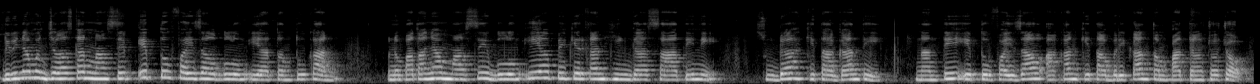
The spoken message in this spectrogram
Dirinya menjelaskan nasib Ibtu Faisal belum ia tentukan. Penempatannya masih belum ia pikirkan hingga saat ini sudah kita ganti. Nanti Ibtu Faizal akan kita berikan tempat yang cocok.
